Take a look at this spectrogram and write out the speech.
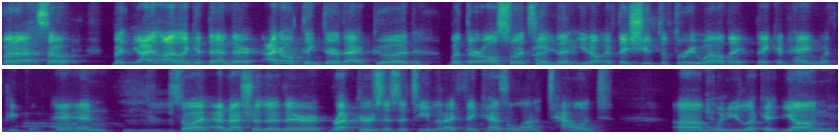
But uh, so, but I, I look at them. They're. I don't think they're that good, but they're also a team that you know if they shoot the three well, they they can hang with people. And, and Mhm. so I, I'm not sure they're there. Rutgers is a team that I think has a lot of talent. Um, Yeah. When you look at Young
